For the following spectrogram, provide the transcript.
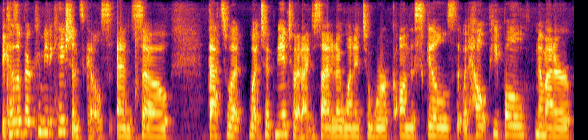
because of their communication skills. And so that's what what took me into it. I decided I wanted to work on the skills that would help people no matter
